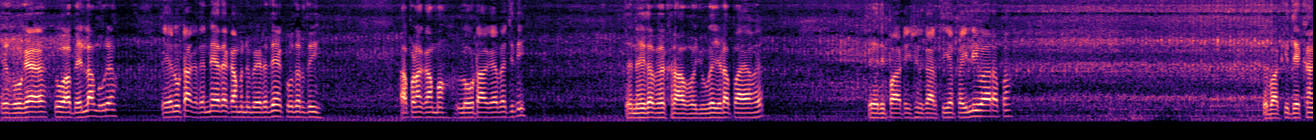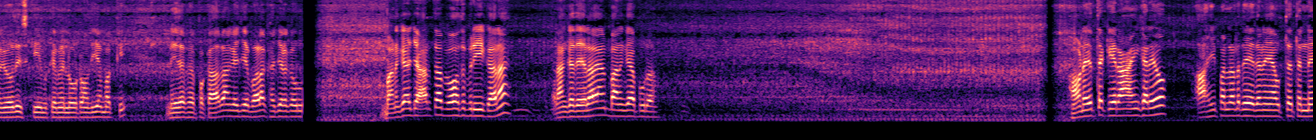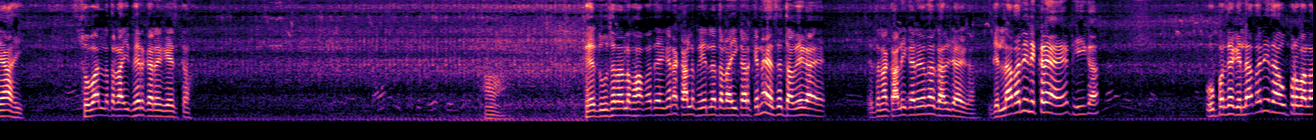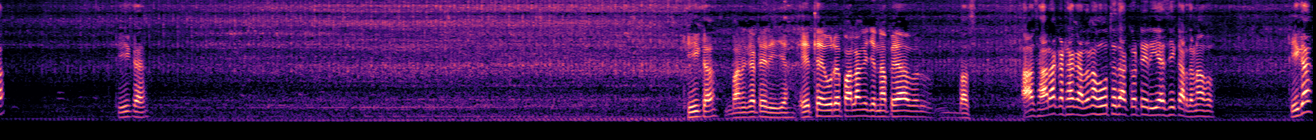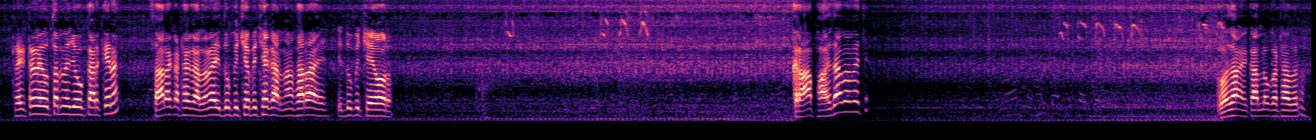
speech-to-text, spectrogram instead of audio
ਤੇ ਹੋ ਗਿਆ ਟੋਆ ਵਿਹਲਾ ਮੂਰਿਆ ਤੇ ਇਹਨੂੰ ਢੱਕ ਦਿੰਨੇ ਇਹਦਾ ਕੰਮ ਨਿਬੇੜਦੇ ਆ ਕੁਦਰਤੀ। ਆਪਣਾ ਕੰਮ ਲੋਟ ਆ ਗਿਆ ਵਿੱਚ ਦੀ। ਤੇ ਨਹੀਂ ਤਾਂ ਫਿਰ ਖਰਾਬ ਹੋ ਜਾਊਗਾ ਜਿਹੜਾ ਪਾਇਆ ਹੋਇਆ। ਤੇ ਇਹਦੀ ਪਾਰਟੀਸ਼ਨ ਕਰਤੀ ਆ ਪਹਿਲੀ ਵਾਰ ਆਪਾਂ। ਤੇ ਬਾਕੀ ਦੇਖਾਂਗੇ ਉਹਦੀ ਸਕੀਮ ਕਿਵੇਂ ਲੋਟ ਆਉਂਦੀ ਆ ਮੱਕੀ। ਨਹੀਂ ਤਾਂ ਫਿਰ ਪਕਾ ਦਾਂਗੇ ਜੇ ਬਾਹਲਾ ਖੱਜਲ ਕਰੂ। ਬਣ ਗਿਆ ਯਾਰ ਤਾਂ ਬਹੁਤ ਬਰੀਕ ਆ ਨਾ। ਰੰਗ ਦੇ ਲਾ ਬਣ ਗਿਆ ਪੂਰਾ। ਹੁਣ ਇਹ ਤੇ ਕੇਰਾ ਐਂ ਕਰਿਓ, ਆਹੀ ਪੱਲੜ ਦੇ ਦੇਣੇ ਆ, ਉੱਤੇ ਤਿੰਨੇ ਆਹੀ। ਸਵੇਰ ਲਤੜਾਈ ਫੇਰ ਕਰਾਂਗੇ ਇਸਕਾ। हाँ फिर दूसरा लिफाफा देंगे ना कल फिर लड़ाई करके ना ऐसे दबेगा है इतना काली करेगा तो गल जाएगा गिल्ला तो नहीं निकले है ठीक है ऊपर से गिल्ला तो नहीं था ऊपर वाला ठीक है ਠੀਕ ਆ ਬਣ ਗਿਆ ਢੇਰੀ ਜਿਹਾ ਇੱਥੇ ਉਰੇ ਪਾ ਲਾਂਗੇ ਜਿੰਨਾ ਪਿਆ ਬਸ ਆ ਸਾਰਾ ਇਕੱਠਾ ਕਰ ਦੇਣਾ ਉਹ ਉੱਥੇ ਤੱਕ ਢੇਰੀ ਐਸੇ ਹੀ ਕਰ ਦੇਣਾ ਉਹ ਠੀਕ ਆ ਟਰੈਕਟਰ ਦੇ ਉਤਰਨੇ ਜੋ ਕਰਕੇ ਨਾ ਸਾਰਾ ਇਕੱਠਾ ਕਰ ਦੇਣਾ ਇਦੋਂ ਪਿੱਛੇ ਪਿੱਛੇ ਕਰਨਾ ਸਾਰਾ ਇਹ ਇਦੋਂ ਪਿੱਛੇ ਔਰ ਕਰਾ ਫਸਦਾ ਵਾ ਵਿੱਚ? ਉਹਦਾ ਕਰ ਲੋ ਇਕੱਠਾ ਫਿਰ।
